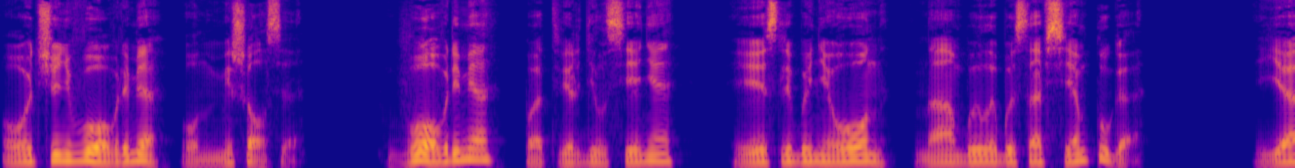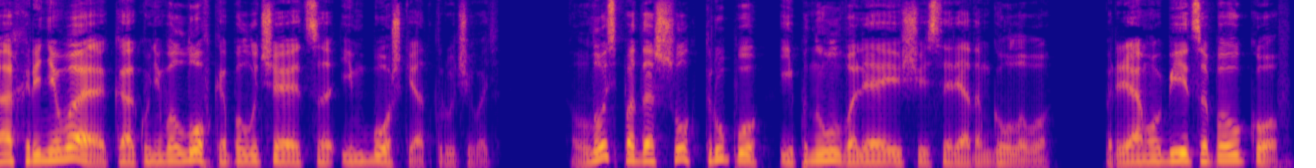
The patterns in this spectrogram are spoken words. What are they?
Очень вовремя он вмешался. «Вовремя», — подтвердил Сеня. «Если бы не он, нам было бы совсем туго». Я охреневаю, как у него ловко получается им бошки откручивать. Лось подошел к трупу и пнул валяющуюся рядом голову. Прям убийца пауков.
